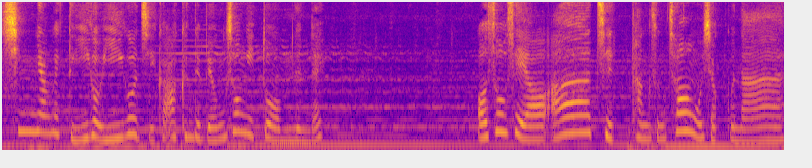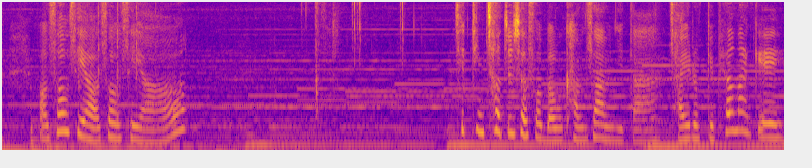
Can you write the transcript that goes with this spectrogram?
식량 획득 이거 이거지 아 근데 명성이 또 없는데 어서 오세요 아 제 방송 처음 오셨구나 어서 오세요 어서 오세요 채팅 쳐주셔서 너무 감사합니다 자유롭게 편하게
